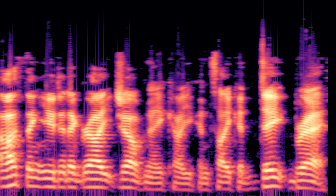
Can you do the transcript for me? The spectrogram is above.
I think you did a great job, Nico. You can take a deep breath.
